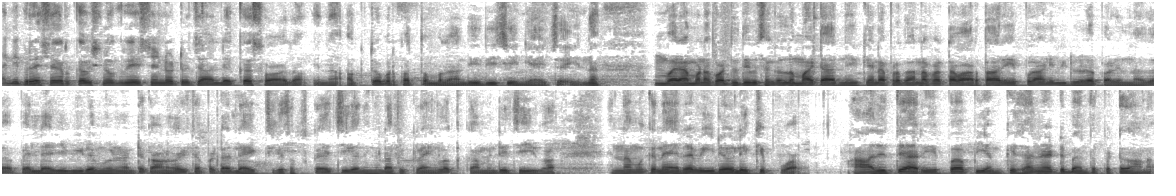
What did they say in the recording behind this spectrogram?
അനി പ്രേക്ഷകർക്ക് വിഷ്ണു ക്രിയേഷൻ യൂട്യൂബ് ചാനലിലേക്ക് സ്വാഗതം. ഇന്ന് ഒക്ടോബർ പത്തൊമ്പതാം തീയതി ശനിയാഴ്ച. ഇന്ന് വരാൻ പോണ കുറച്ച് ദിവസങ്ങളിലുമായിട്ട് അറിഞ്ഞിരിക്കേണ്ട പ്രധാനപ്പെട്ട വാർത്താ അറിയിപ്പുകളാണ് വീഡിയോയിൽ പറയുന്നത്. അപ്പോൾ എല്ലാവരും വീഡിയോ മുഴുവനായിട്ട് കാണുക. ഇഷ്ടപ്പെട്ട ലൈക്ക് ചെയ്യുക സബ്സ്ക്രൈബ് ചെയ്യുക നിങ്ങളുടെ അഭിപ്രായങ്ങളൊക്കെ കമന്റ് ചെയ്യുക. നമുക്ക് നേരെ വീഡിയോയിലേക്ക് പോവാം. ആദ്യത്തെ അറിയിപ്പ് പി എം കിസാനുമായിട്ട് ബന്ധപ്പെട്ടതാണ്.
